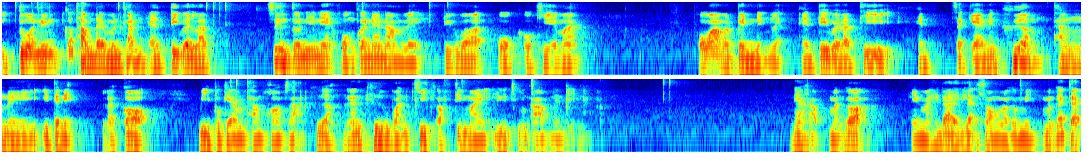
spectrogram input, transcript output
อีกตัวหนึ่งก็ทำได้เหมือนกันแอนตี้ไวรัสซึ่งตัวนี้เนี่ยผมก็แนะนำเลยถือว่าโอโอเคมาก เพราะว่ามันเป็นหนึ่งแหละแอนตี้ไวรัสที่สแกนทั้งเครื่องทั้งในอินเทอร์เน็ต แล้วก็มีโปรแกรมทำความสะอาดเครื่อง นั่นคือ one click optimize หรือ tune up นั่นเองเนี่ยครับ มันก็ เห็นไหมให้ได้และ2 logarithmic มันก็จัด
